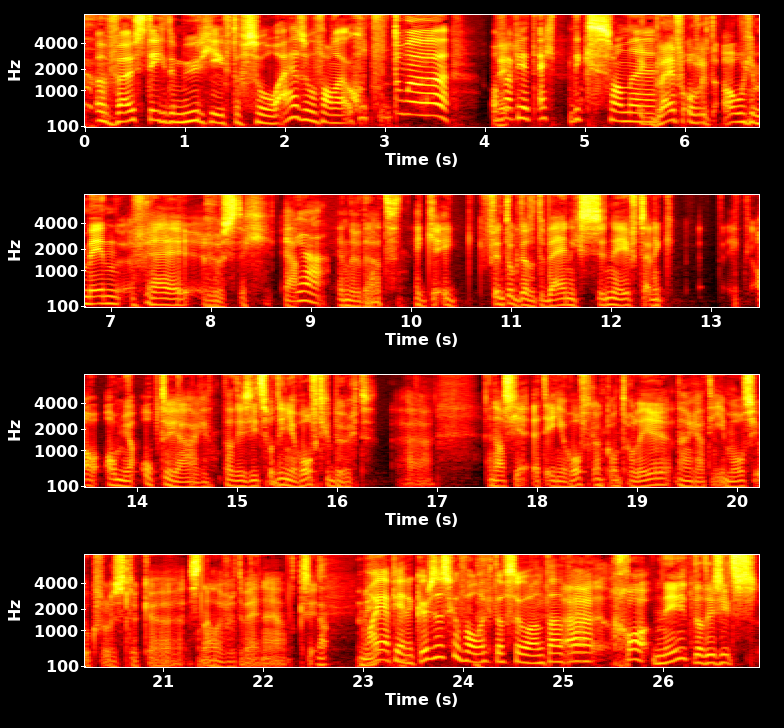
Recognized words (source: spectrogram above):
een vuist tegen de muur geeft of zo. Hè? Zo van, uh, godverdomme. Of Nee. heb je het echt niks van... Ik blijf over het algemeen vrij rustig. Ja, Ja. inderdaad. Ik, ik vind ook dat het weinig zin heeft en ik, ik, om je op te jagen. Dat is iets wat in je hoofd gebeurt. En als je het in je hoofd kan controleren, dan gaat die emotie ook voor een stuk eh, sneller verdwijnen. Ja, ik zeg- Ja. Maar heb jij een cursus gevolgd of zo? Want dat, eh, Eh, goh, nee, dat is iets.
